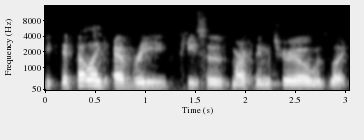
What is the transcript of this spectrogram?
it felt like every piece of marketing material was like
